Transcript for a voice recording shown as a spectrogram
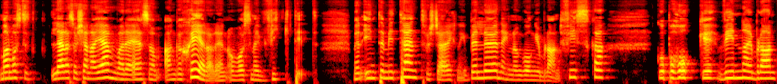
man måste lära sig att känna igen vad det är som engagerar en och vad som är viktigt. Men intermittent förstärkning, belöning någon gång ibland, fiska, gå på hockey, vinna ibland.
